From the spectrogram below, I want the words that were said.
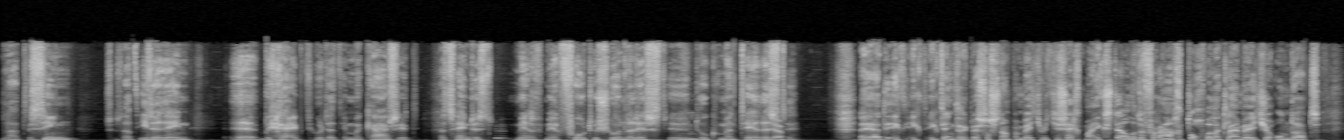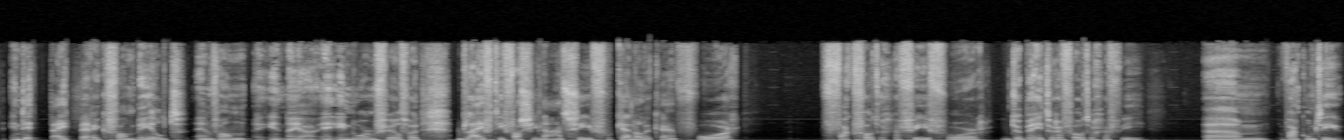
laten zien, zodat iedereen eh, begrijpt hoe dat in elkaar zit. Dat zijn dus meer of meer fotojournalisten, documentairisten. Mhm. Ja. Nou ja, ik, ik, ik denk dat ik best wel snap een beetje wat je zegt. Maar ik stelde de vraag toch wel een klein beetje omdat in dit tijdperk van beeld en van in, nou ja, e- enorm veel. Blijft die fascinatie voor kennelijk hè, voor vakfotografie, voor de betere fotografie. Ehm, waar komt die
